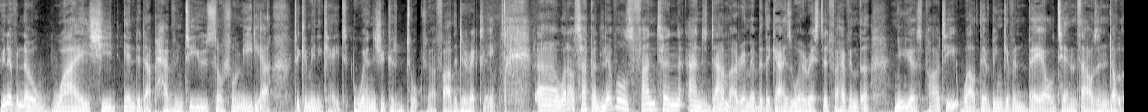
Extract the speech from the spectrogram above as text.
you never know why she ended up having to use social media to communicate when she could talk to her father directly. Uh, what else happened? Levels, Fantan, and Dama, remember the guys who were arrested for having the New Year's party? Well, they've been given bail, $10,000.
